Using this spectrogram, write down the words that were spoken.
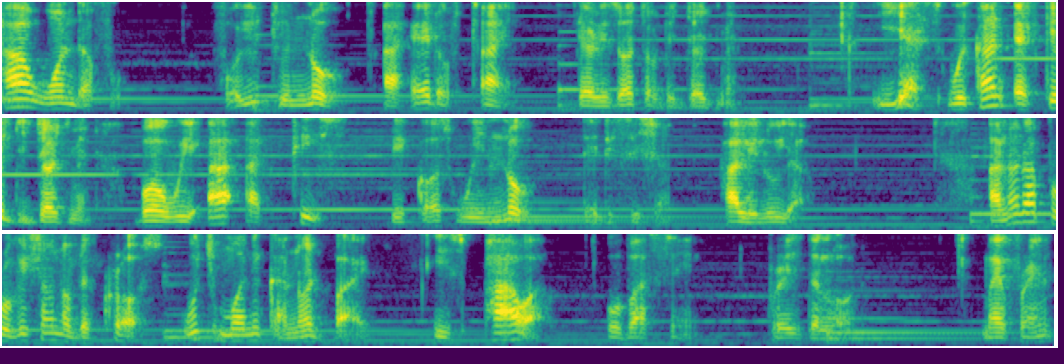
How wonderful for you to know ahead of time the result of the judgment. Yes, we can't escape the judgment, but we are at peace because we know the decision. Hallelujah. Another provision of the cross, which money cannot buy, is power over sin. Praise the Lord. My friend,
